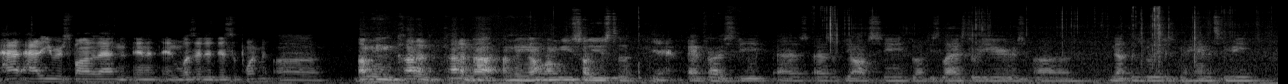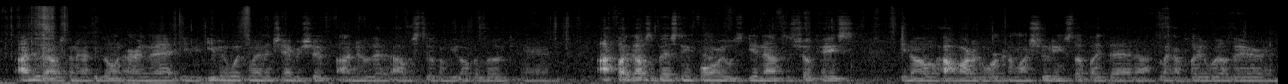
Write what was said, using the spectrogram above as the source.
how, how do you respond to that, and, and, and was it a disappointment? Uh, I mean, kind of, kind of not. I mean, I'm, I'm so used to Yeah. adversity as as y'all have seen throughout these last three years. Uh, nothing's really just been handed to me. I knew that I was going to have to go and earn that. Even with winning the championship, I knew that I was still going to be overlooked. And I felt like that was the best thing for me was getting out to showcase, you know, how hard been working on my shooting and stuff like that. I feel like I played well there. And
